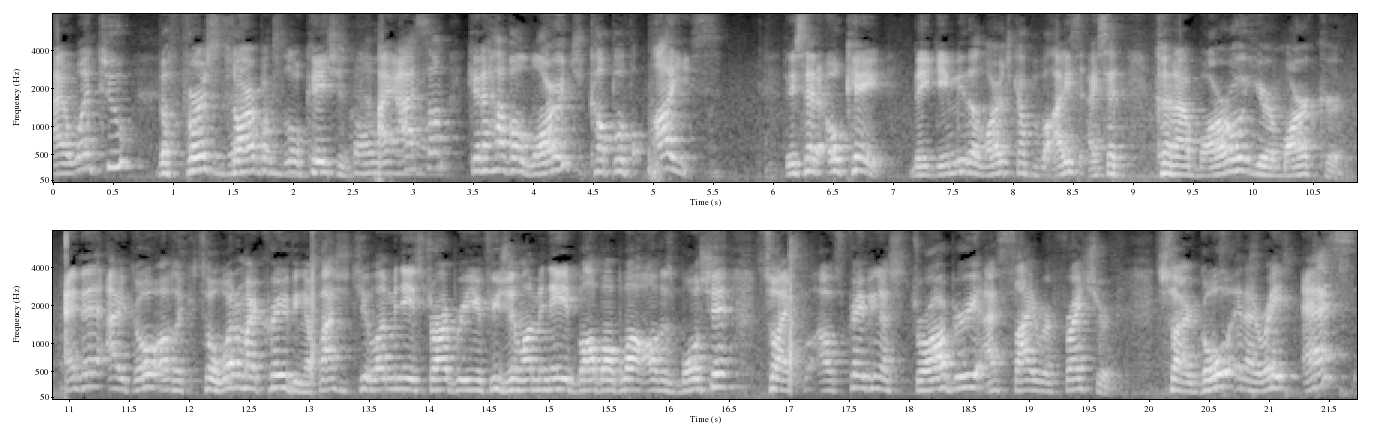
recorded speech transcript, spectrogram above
I went to the first Starbucks location. I asked them, can I have a large cup of ice? They said, okay. They gave me the large cup of ice. I said, can I borrow your marker? And then I go, I was like, so what am I craving? A passion tea lemonade, strawberry infusion lemonade, blah, blah, blah, all this bullshit. So I, I was craving a strawberry acai refresher. So I go and I write S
